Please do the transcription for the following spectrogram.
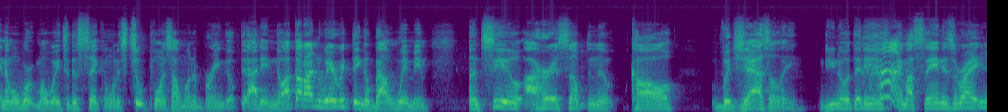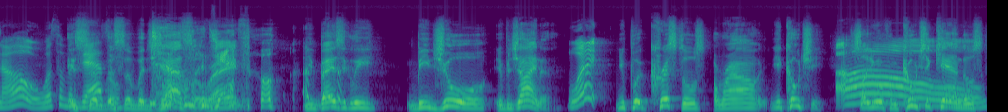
and I'm gonna work my way to the second one. It's two points I want to bring up that I didn't know. I thought I knew everything about women until I heard something to call vajazzling. Do you know what that is? Huh. Am I saying this right? No, what's a It's a, vajazzle? it's a vajazzle, right? You basically bejewel your vagina. What? You put crystals around your coochie. So you went from coochie Oh. candles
